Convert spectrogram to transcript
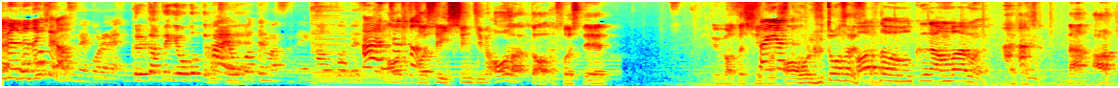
弁出てきた怒ってますねこれ。これ完璧怒ってますね。はい怒ってますね。カウントです。おあちょっと。そして一瞬自分、おっと、そして、私あ俺吹っ飛ばされてあたと僕がマムな、あ、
